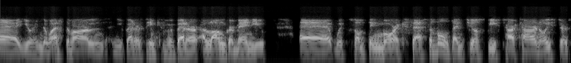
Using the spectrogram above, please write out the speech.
Uh, you're in the west of Ireland, and you better think of a better, a longer menu uh, with something more accessible than just beef tartare and oysters."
